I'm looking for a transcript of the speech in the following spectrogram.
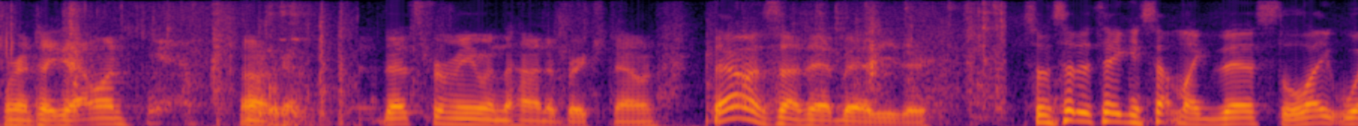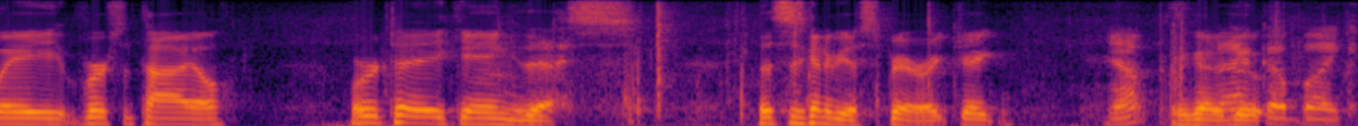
We're gonna take that one? Yeah. Okay. That's for me when the Honda breaks down. That one's not that bad either. So instead of taking something like this, lightweight, versatile, we're taking this. This is gonna be a spare, right Jake? Yep. We gotta do- backup bike.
